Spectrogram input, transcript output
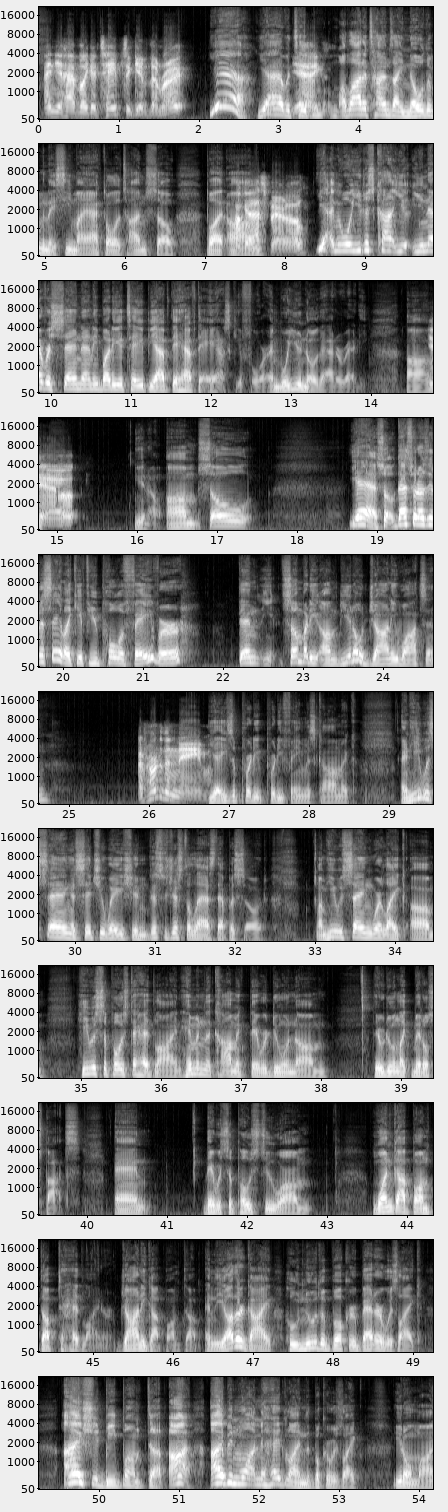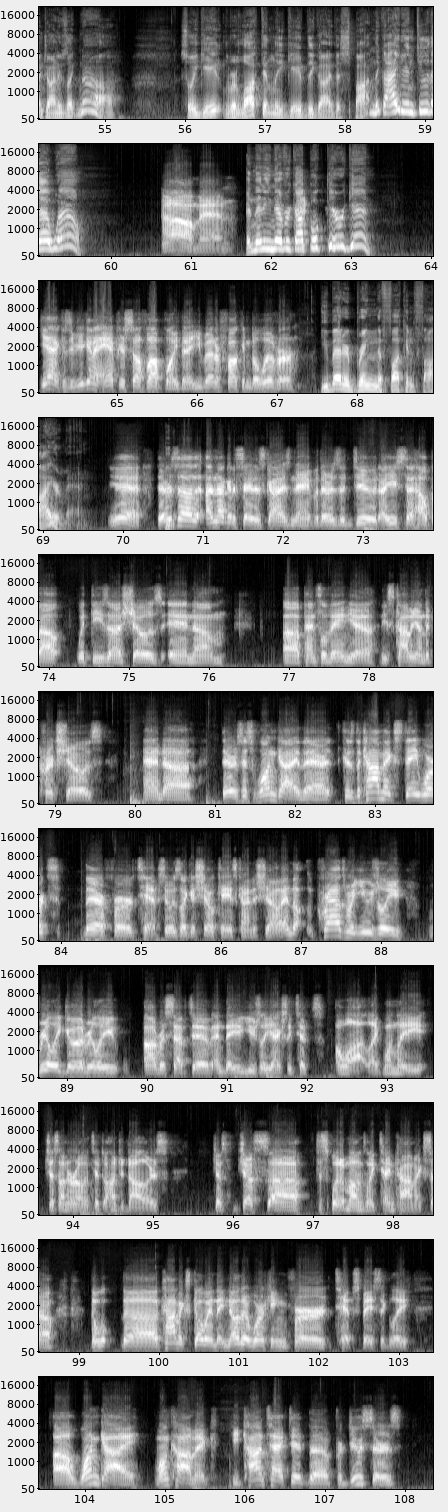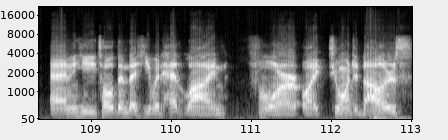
And you have like a tape to give them, right? Yeah, yeah, I would Yeah. take. A lot of times I know them and they see my act all the time. So, but um, Okay, that's fair though. yeah, I mean, well, you just can't. You, you never send anybody a tape. You have they have to ask you for, it. and well, you know that already. Um, yeah. you know. Um, so yeah, so that's what I was gonna say. Like, if you pull a favor, then somebody, um, do you know Johnny Watson? I've heard of the name. Yeah, he's a pretty pretty famous comic, and he was saying a situation. This is just the last episode. Um, he was saying where like um, he was supposed to headline. Him and the comic they were doing um, they were doing like middle spots, and they were supposed to um. One got bumped up to headliner. Johnny got bumped up, and the other guy who knew the Booker better was like, "I should be bumped up. I I've been wanting to headline." The Booker was like, "You don't mind?" Johnny was like, "No." So he gave reluctantly gave the guy the spot, and the guy didn't do that well. Oh man. And then he never got booked there again. Yeah, because if you're gonna amp yourself up like that, you better fucking deliver. You better bring the fucking fire, man. Yeah, there's a. I'm not gonna say this guy's name, but there was a dude. I used to help out with these uh, shows in um, uh, Pennsylvania, these comedy on the crick shows, and uh, there was this one guy there because the comics they worked there for tips. It was like a showcase kind of show, and the crowds were usually really good, really uh, receptive, and they usually actually tipped a lot. Like one lady just on her own tipped hundred dollars, just just uh, to split amongst like ten comics. So the the comics go in. They know they're working for tips, basically. Uh, one guy, one comic, he contacted the producers, and he told them that he would headline for like two hundred dollars.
